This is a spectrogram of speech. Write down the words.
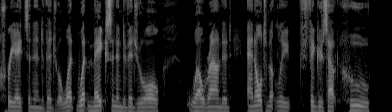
creates an individual, what what makes an individual well-rounded, and ultimately figures out who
